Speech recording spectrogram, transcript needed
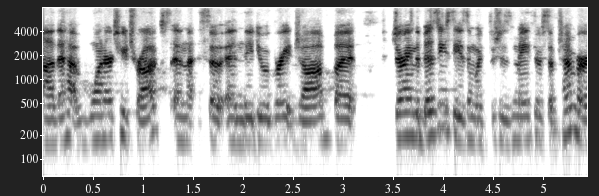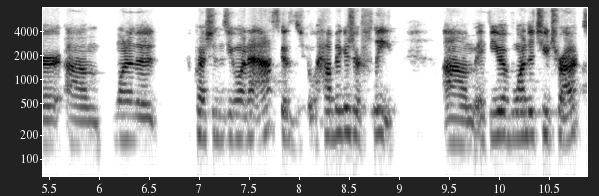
uh, that have one or two trucks, and that, so and they do a great job. But during the busy season, which is May through September, um, one of the questions you want to ask is how big is your fleet? Um, if you have one to two trucks,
